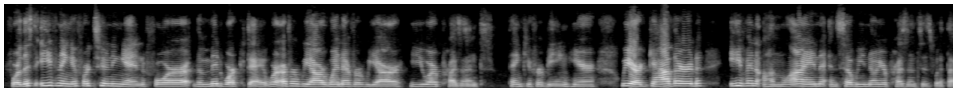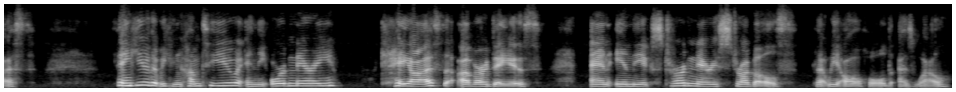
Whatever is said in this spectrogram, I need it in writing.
for this evening if we're tuning in, for the mid-work day, wherever we are, whenever we are, you are present. Thank you for being here. We are gathered even online, and so we know your presence is with us. Thank you that we can come to you in the ordinary chaos of our days and in the extraordinary struggles that we all hold as well.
